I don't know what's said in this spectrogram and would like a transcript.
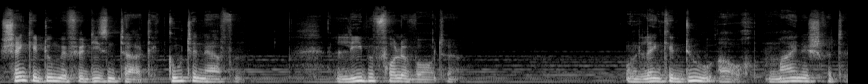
Schenke du mir für diesen Tag gute Nerven, liebevolle Worte und lenke du auch meine Schritte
